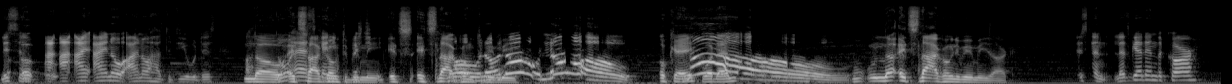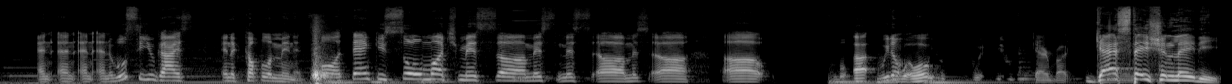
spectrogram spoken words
Listen, Oh. I, I I know I know how to deal with this. Uh, No, it's not going to be me. It's it's not no, going to no, be me. no, no, Okay, no. well then. No, it's not going to be me, Dark. Listen, let's get in the car, and and and and we'll see you guys in a couple of minutes. Oh, thank you so much, Miss uh Miss Miss uh Miss uh uh. Uh, We don't. whoa. We, we, we don't care about Gas station lady.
